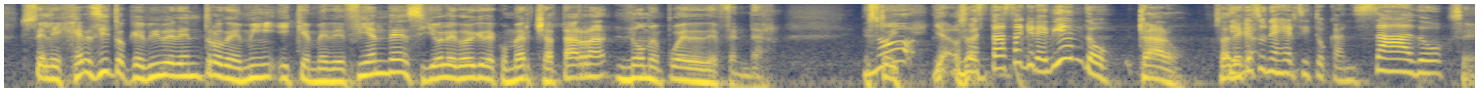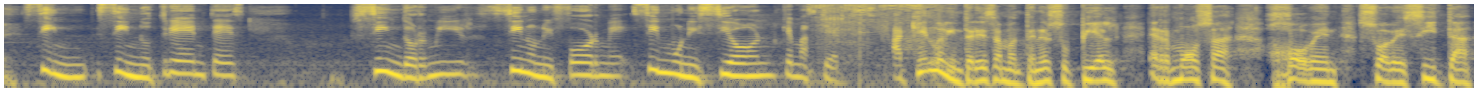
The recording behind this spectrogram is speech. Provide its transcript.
Entonces, el ejército que vive dentro de mí y que me defiende, si yo le doy de comer chatarra, no me puede defender. Estoy, no, ya, o lo estás agrediendo. claro. Sea, Tienes un ejército cansado, Sí. sin, sin nutrientes, sin dormir, sin uniforme, sin munición. ¿Qué más quieres? ¿A quién no le interesa mantener su piel hermosa, joven, suavecita?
